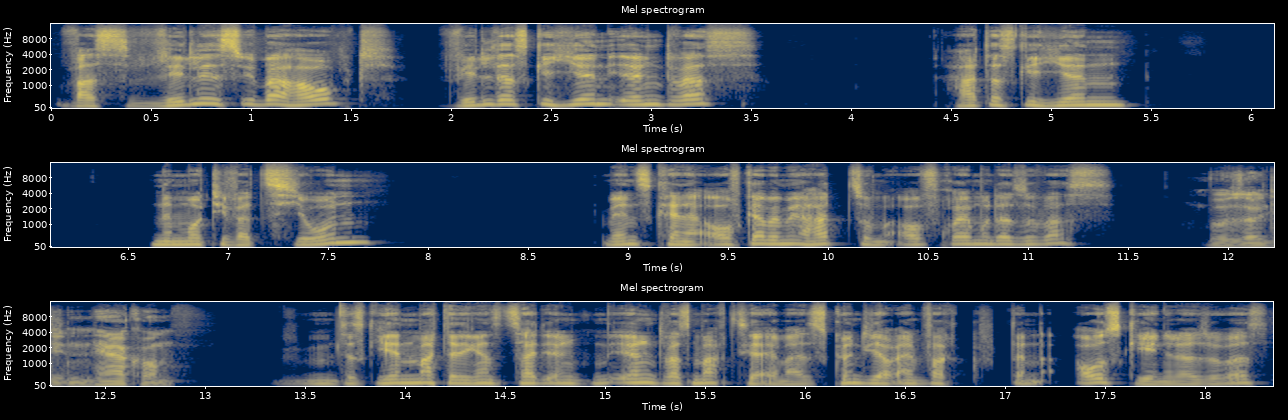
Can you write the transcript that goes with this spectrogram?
was will es überhaupt? Will das Gehirn irgendwas? Hat das Gehirn eine Motivation, wenn es keine Aufgabe mehr hat zum Aufräumen oder sowas? Wo soll die denn herkommen? Das Gehirn macht ja die ganze Zeit irgend, irgendwas, macht es ja immer. Es könnte ja auch einfach dann ausgehen oder sowas.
